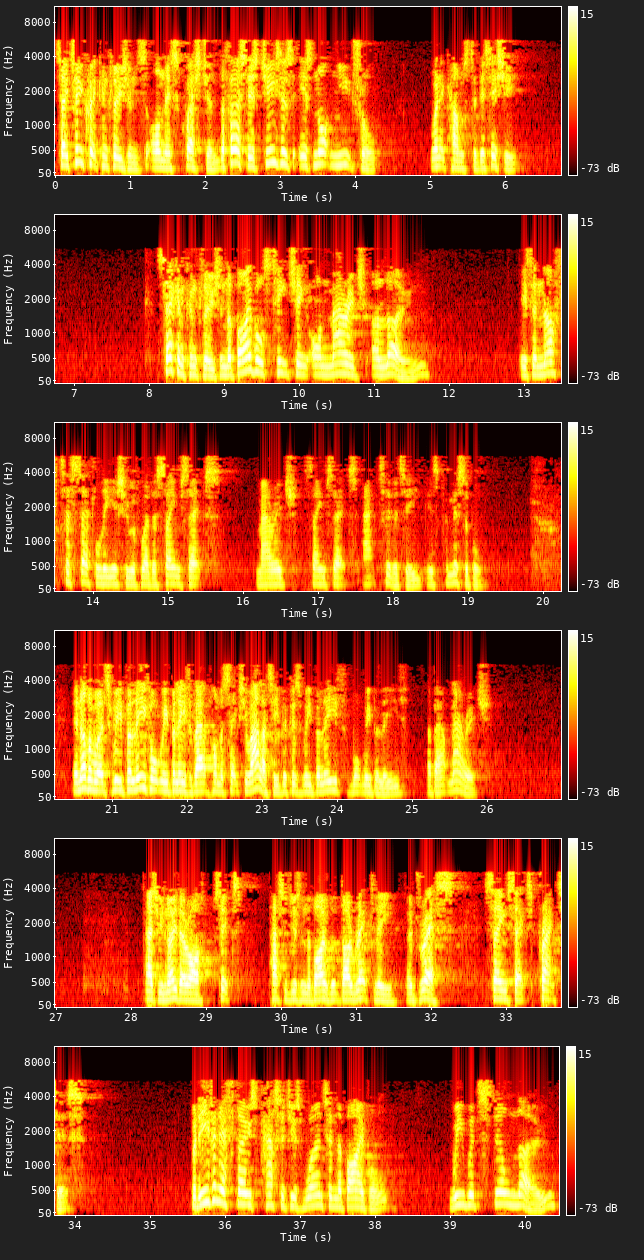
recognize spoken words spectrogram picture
So two quick conclusions on this question. The first is Jesus is not neutral when it comes to this issue. Second conclusion, the Bible's teaching on marriage alone is enough to settle the issue of whether same-sex marriage, same-sex activity is permissible. In other words, we believe what we believe about homosexuality because we believe what we believe about marriage. As you know, there are six passages in the Bible that directly address same-sex practice. But even if those passages weren't in the Bible, we would still know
